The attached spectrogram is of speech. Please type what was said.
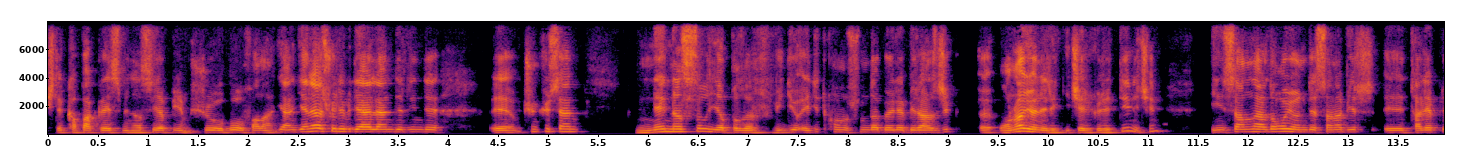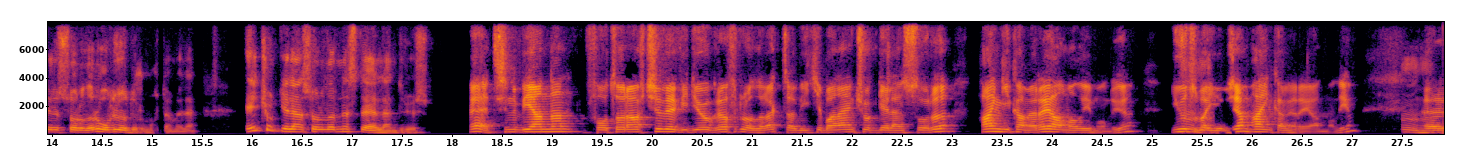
İşte kapak resmi nasıl yapayım? Şu bu falan. Yani genel şöyle bir değerlendirdiğinde e, çünkü sen ne nasıl yapılır video edit konusunda böyle birazcık e, ona yönelik içerik ürettiğin için insanlar da o yönde sana bir e, talepleri soruları oluyordur muhtemelen. En çok gelen soruları nasıl değerlendiriyorsun? Evet şimdi bir yandan fotoğrafçı ve videografer olarak tabii ki bana en çok gelen soru hangi kamerayı almalıyım oluyor. YouTube'a gireceğim hangi kamerayı almalıyım? Ee,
